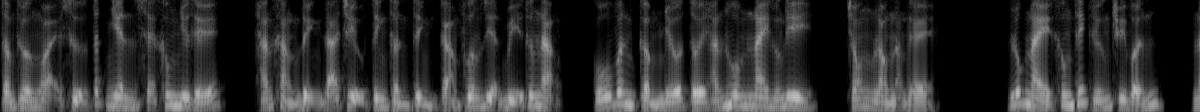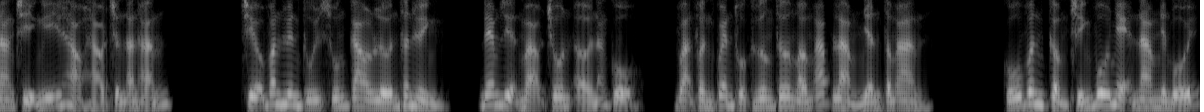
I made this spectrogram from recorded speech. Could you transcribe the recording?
tầm thường ngoại sự tất nhiên sẽ không như thế, hắn khẳng định đã chịu tinh thần tình cảm phương diện bị thương nặng, cố vân cẩm nhớ tới hắn hôm nay hướng đi, trong lòng nặng nề. Lúc này không thích hướng truy vấn, nàng chỉ nghĩ hảo hảo chấn an hắn. Triệu văn huyên túi xuống cao lớn thân hình, đem diện mạo chôn ở nàng cổ, vạn phần quen thuộc hương thơm ấm áp làm nhân tâm an. Cố vân cẩm chính vô nhẹ nam nhân bối,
